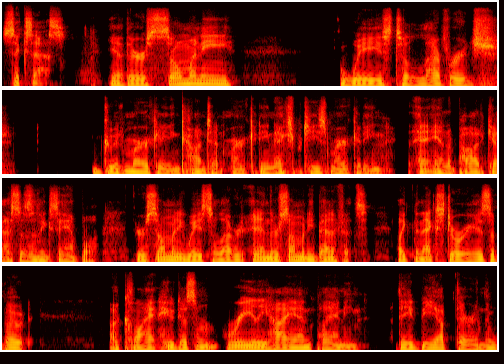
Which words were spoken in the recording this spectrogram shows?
success. Yeah, there are so many ways to leverage good marketing, content marketing, expertise marketing, and a podcast as an example. There are so many ways to leverage, and there's so many benefits. Like the next story is about a client who does some really high end planning. They'd be up there in the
